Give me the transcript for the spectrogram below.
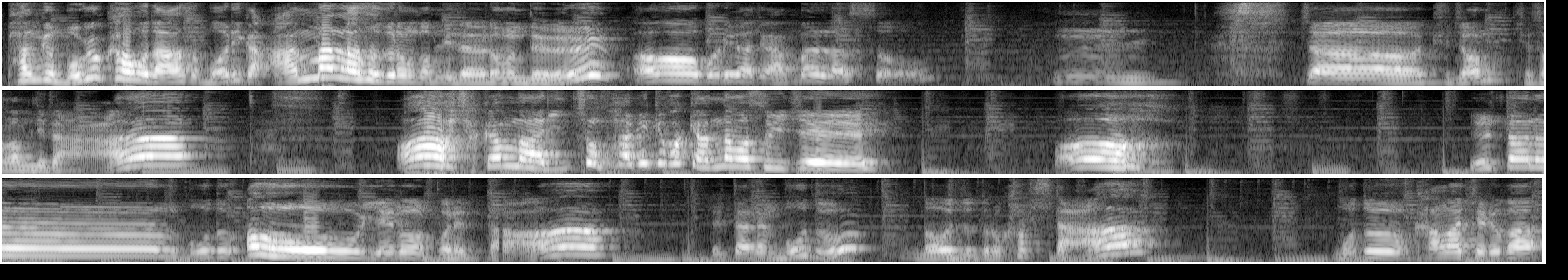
방금 목욕하고 나와서 머리가 안 말라서 그런 겁니다 여러분들. 어 머리가 아직 안 말랐어. 음자 그점 죄송합니다. 아 잠깐만. 2800개밖에 안 남았어 이제. 아. 일단은 모두 어우 얘 넣을 뻔했다 일단은 모두 넣어주도록 합시다. 모두 강화 재료가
